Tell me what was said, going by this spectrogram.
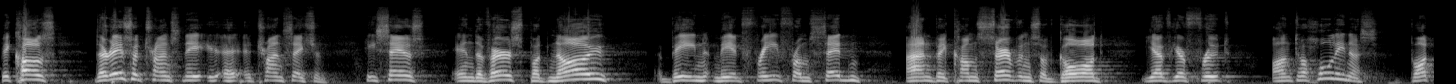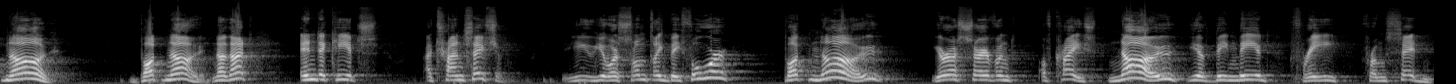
because there is a, transna- uh, a transition. He says in the verse, But now, being made free from sin and become servants of God, have your fruit unto holiness. But now, but now. Now that indicates a transition. You, you were something before, but now you're a servant of Christ. Now you've been made free from sin.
